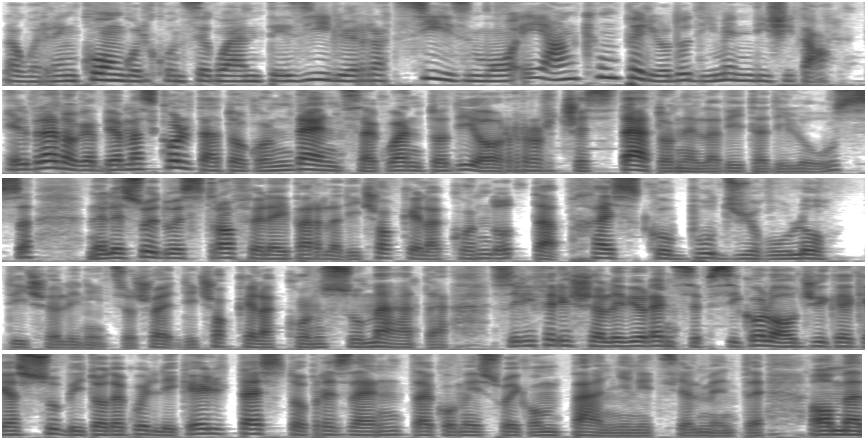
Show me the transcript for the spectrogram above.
La guerra in Congo, il conseguente esilio, il razzismo e anche un periodo di mendicità. E il brano che abbiamo ascoltato condensa quanto di horror c'è stato nella vita di Luz. Nelle sue due strofe lei parla di ciò che l'ha condotta presque au bout du rouleau, dice all'inizio, cioè di ciò che l'ha consumata. Si riferisce alle violenze psicologiche che ha subito da quelli che il testo presenta come i suoi compagni inizialmente. Oh m'a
